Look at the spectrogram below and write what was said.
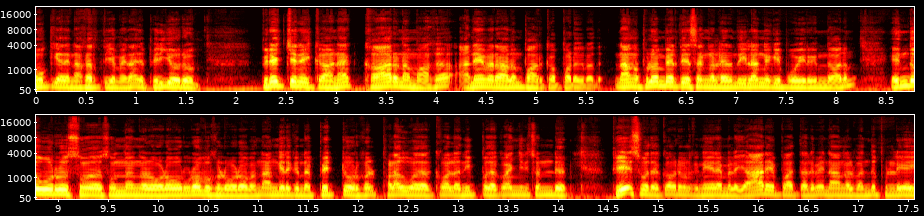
நோக்கி அதை நகர்த்தியமே தான் இது பெரிய ஒரு பிரச்சனைக்கான காரணமாக அனைவராலும் பார்க்கப்படுகிறது. நாங்கள் புலம்பெயர் தேசங்களிலிருந்து இலங்கைக்கு போயிருந்தாலும் எந்த ஒரு சொ சொந்தங்களோட ஒரு உறவுகளோட வந்து அங்கே இருக்கின்ற பெற்றோர்கள் பழகுவதற்கோ அல்லது நிற்பதற்கோ அஞ்சு சொண்டு பேசுவதற்கோ அவர்களுக்கு நேரமில்லை. யாரை பார்த்தாலுமே நாங்கள் வந்து பிள்ளையை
